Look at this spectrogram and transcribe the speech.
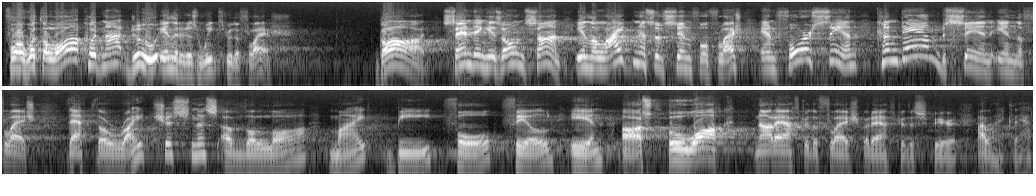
For what the law could not do, in that it is weak through the flesh, God, sending his own Son in the likeness of sinful flesh, and for sin, condemned sin in the flesh, that the righteousness of the law might be fulfilled in us who walk not after the flesh, but after the Spirit. I like that.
